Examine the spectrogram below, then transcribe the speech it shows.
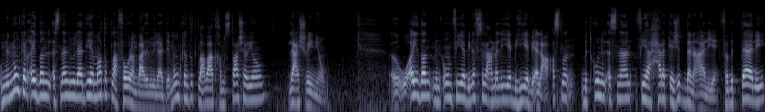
ومن الممكن أيضا الأسنان الولادية ما تطلع فورا بعد الولادة ممكن تطلع بعد 15 يوم ل 20 يوم. وأيضا بنقوم فيها بنفس العملية هي بقلعه أصلا بتكون الأسنان فيها حركة جدا عالية فبالتالي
